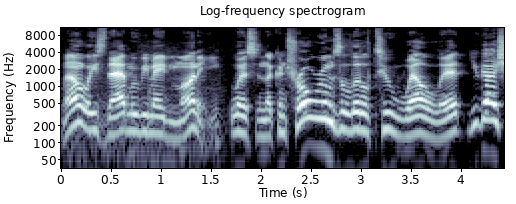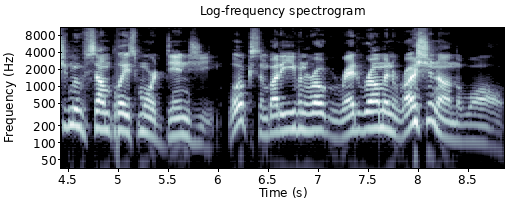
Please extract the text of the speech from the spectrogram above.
Well, at least that movie made money. Listen, the control room's a little too well lit, you guys should move someplace more dingy. Look, somebody even wrote red rum in Russian on the wall.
